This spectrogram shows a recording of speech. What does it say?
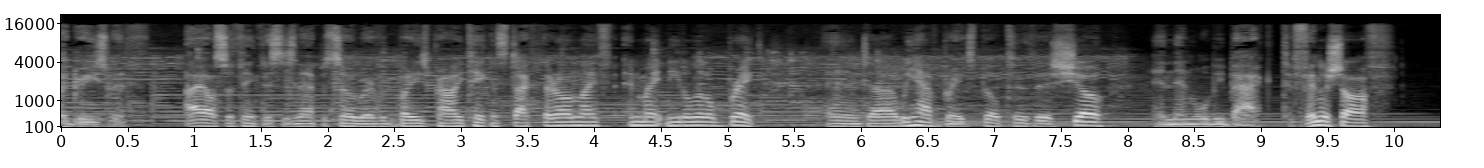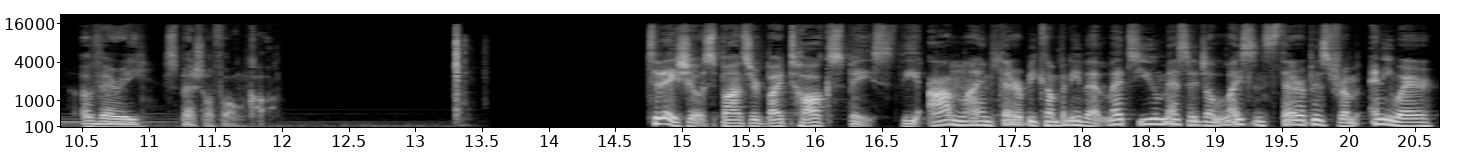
agrees with. I also think this is an episode where everybody's probably taking stock of their own life and might need a little break. And uh, we have breaks built into this show, and then we'll be back to finish off a very special phone call. Today's show is sponsored by Talkspace, the online therapy company that lets you message a licensed therapist from anywhere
